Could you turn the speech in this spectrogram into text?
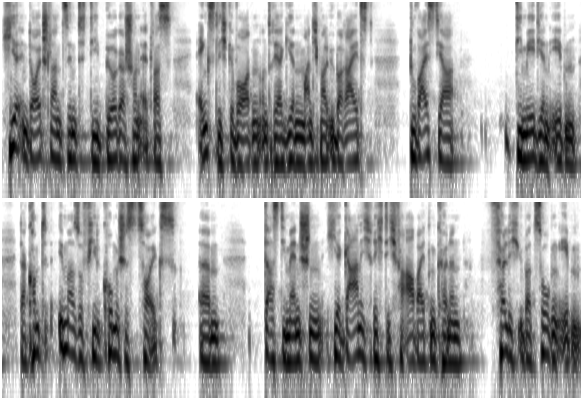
Hier in Deutschland sind die Bürger schon etwas ängstlich geworden und reagieren manchmal überreizt. Du weißt ja, die Medien eben. Da kommt immer so viel komisches Zeugs, ähm, dass die Menschen hier gar nicht richtig verarbeiten können. Völlig überzogen eben.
